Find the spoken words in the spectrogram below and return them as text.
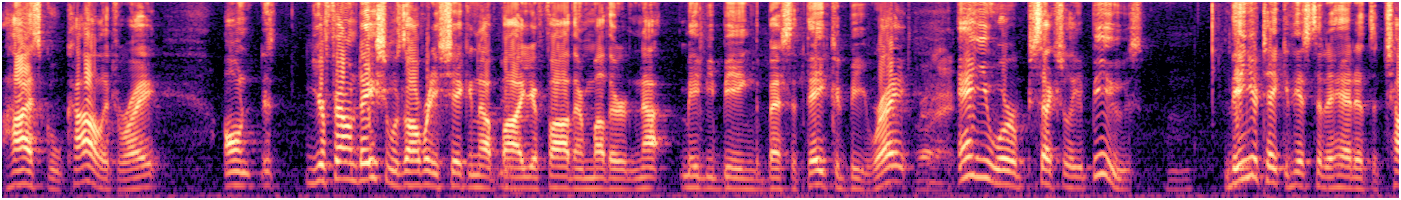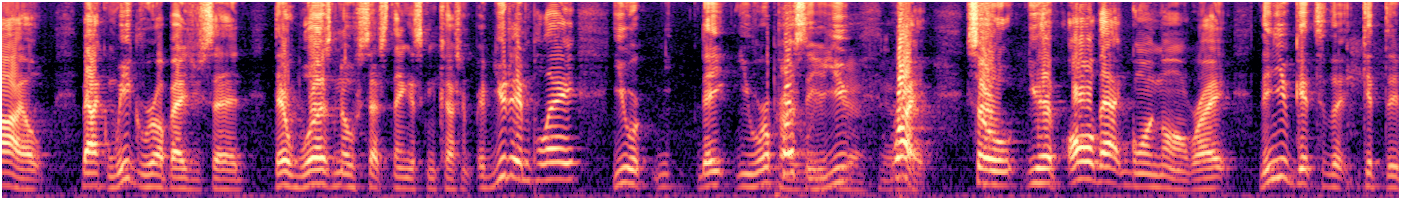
high school, college, right? On your foundation was already shaken up by your father and mother not maybe being the best that they could be, right? Right. And you were sexually abused. Mm-hmm. Then you're taking hits to the head as a child. Back when we grew up, as you said, there was no such thing as concussion. If you didn't play, you were they you were a Probably pussy. You yeah, yeah. right. So you have all that going on, right? Then you get to the get the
